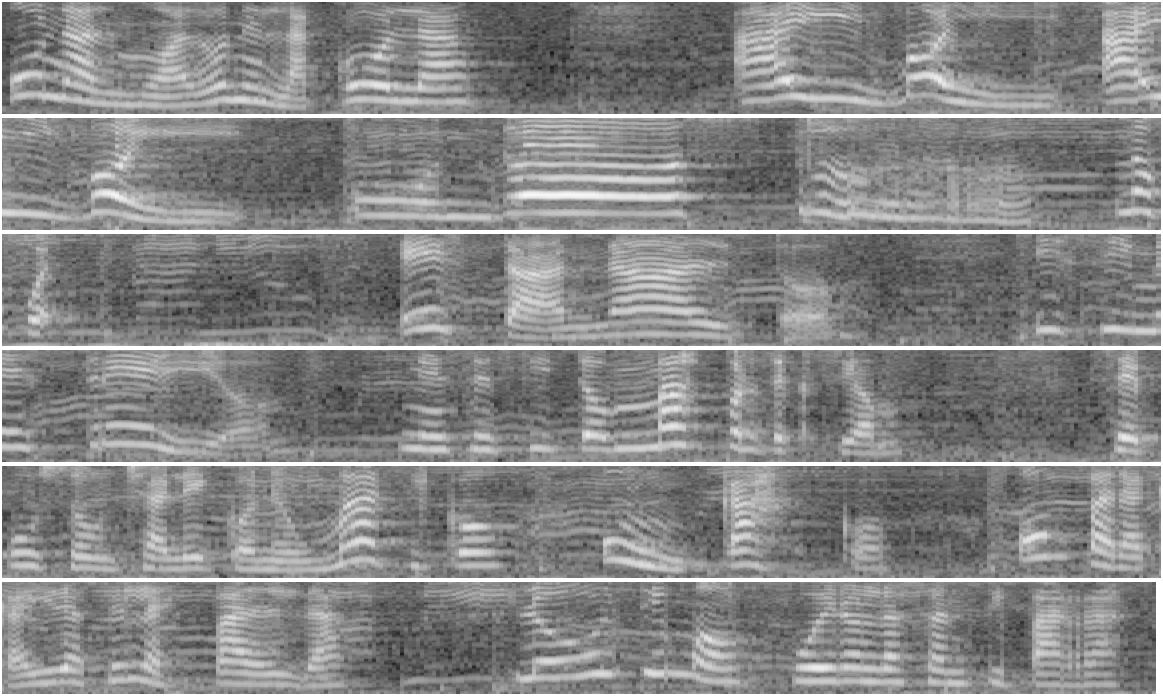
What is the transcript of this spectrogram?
un almohadón en la cola. Ahí voy, ahí voy. Un, dos. No fue. Es tan alto. Y si me estrello, necesito más protección. Se puso un chaleco neumático, un casco, un paracaídas en la espalda. Lo último fueron las antiparras.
